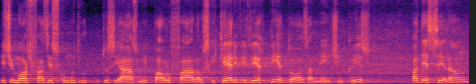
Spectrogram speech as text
E Timóteo faz isso com muito entusiasmo. E Paulo fala: os que querem viver piedosamente em Cristo padecerão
